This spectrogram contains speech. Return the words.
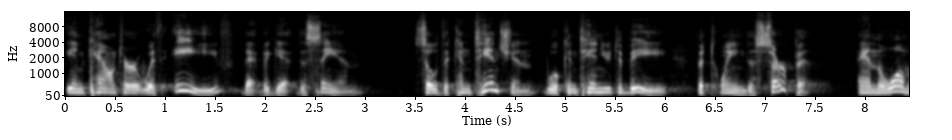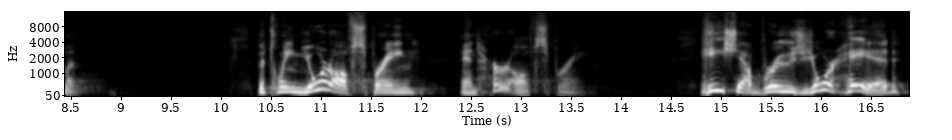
encounter with Eve that beget the sin. So the contention will continue to be between the serpent and the woman, between your offspring and her offspring. He shall bruise your head,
